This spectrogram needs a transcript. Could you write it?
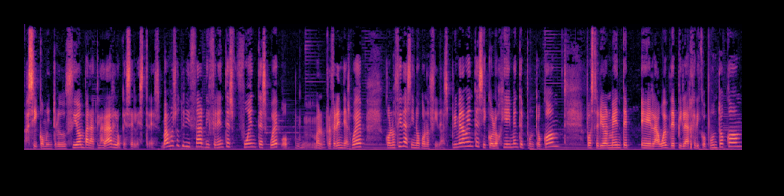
así como introducción para aclarar lo que es el estrés. Vamos a utilizar diferentes fuentes web o mm, bueno, referencias web conocidas y no conocidas. Primeramente psicologiaymente.com, posteriormente eh, la web de pilargerico.com,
